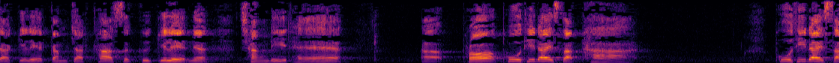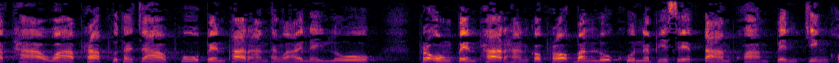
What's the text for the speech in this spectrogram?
จากกิเลสกำจัดข้าศึกคือกิเลสเนี่ยช่างดีแท้เพราะผู้ที่ได้ศรัทธา ผู้ที่ได้ศรัทธาว่าพระพุทธเจ้าผู้เป็นพระอรหันต์ทั้งหลายในโลก พระองค์เป็นพระอรหันต์ก็เพราะบรรลุคุณพิเศษตามความเป็นจริงข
